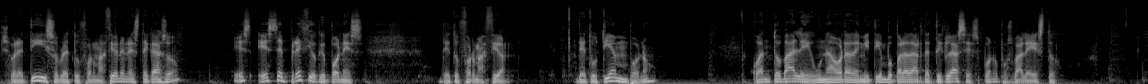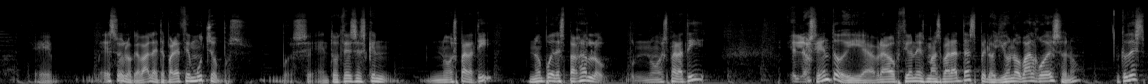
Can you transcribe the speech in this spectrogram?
sobre ti, sobre tu formación en este caso, es ese precio que pones de tu formación, de tu tiempo, ¿no? ¿Cuánto vale una hora de mi tiempo para darte a ti clases? Bueno, pues vale esto. Eh, eso es lo que vale. ¿Te parece mucho? Pues, pues entonces es que no es para ti. No puedes pagarlo. No es para ti lo siento, y habrá opciones más baratas, pero yo no valgo eso, ¿no? Entonces,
